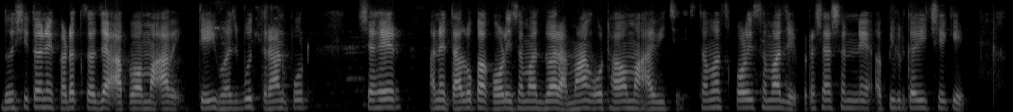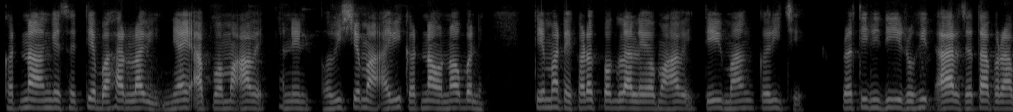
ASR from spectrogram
દોષિતોને કડક સજા આપવામાં આવે તેવી મજબૂત રાણપુર શહેર અને તાલુકા કોળી સમાજ દ્વારા માંગ ઉઠાવવામાં આવી છે. સમાજ કોળી સમાજે પ્રશાસનને અપીલ કરી છે કે ઘટના અંગે સત્ય બહાર લાવી ન્યાય આપવામાં આવે અને ભવિષ્યમાં આવી ઘટનાઓ ન બને તે માટે કડક પગલાં લેવામાં આવે તેવી માંગ કરી છે. પ્રતિનિધિ રોહિત આર જતાપરા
